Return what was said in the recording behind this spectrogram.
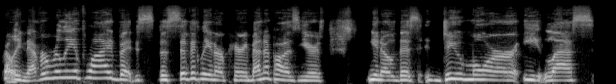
Probably never really applied, but specifically in our perimenopause years, you know, this do more, eat less,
